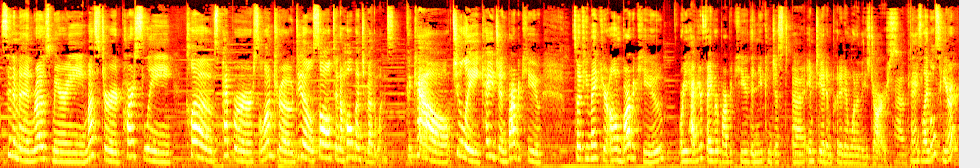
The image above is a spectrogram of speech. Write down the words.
cinnamon, rosemary, mustard, parsley, cloves, pepper, cilantro, dill, salt, and a whole bunch of other ones. Cacao, chili, Cajun, barbecue. So if you make your own barbecue, or you have your favorite barbecue, then you can just uh, empty it and put it in one of these jars. Okay. These labels here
